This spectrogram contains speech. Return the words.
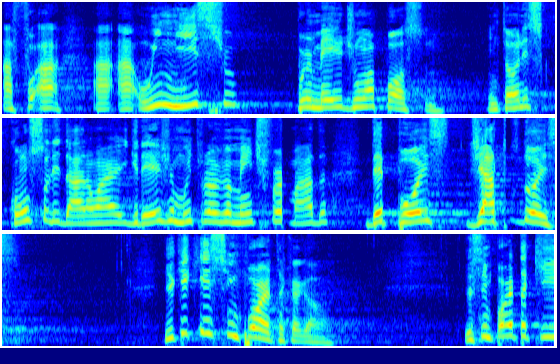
a, a, a, o início por meio de um apóstolo. Então eles consolidaram a igreja, muito provavelmente formada depois de Atos 2. E o que, que isso importa, Cagal? Isso importa que,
